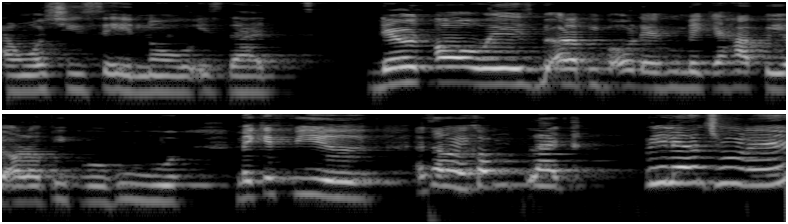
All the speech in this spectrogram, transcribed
and what she say no is that there will always be other people out there who make you happy, other people who make you feel. And so I come like, really and truly,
